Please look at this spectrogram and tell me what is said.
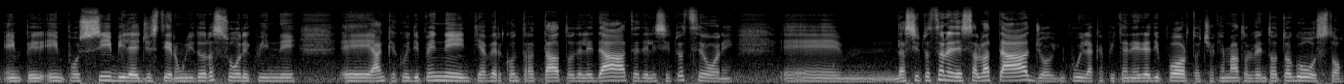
è, impossibile gestire un lido da soli, quindi anche con i dipendenti, aver contrattato delle date, delle situazioni. E la situazione del salvataggio in cui la Capitaneria di Porto ci ha chiamato il 28 agosto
